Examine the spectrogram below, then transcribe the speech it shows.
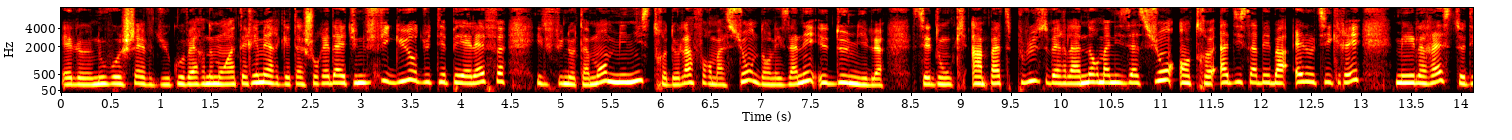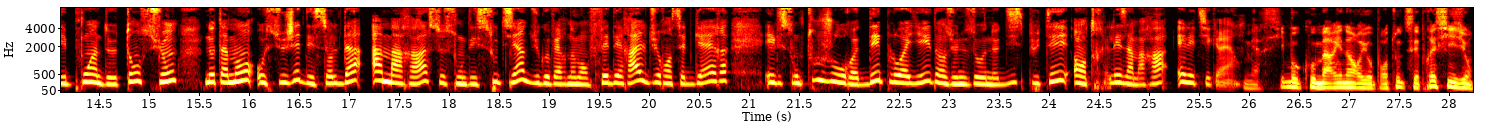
et le nouveau chef du gouvernement intérimaire Getachew Reda est une figure du TPLF. Il fut notamment ministre de l'Information dans les années 2000. C'est donc un pas de plus vers la normalisation entre Addis Abeba et le Tigré, mais il reste des points de tension, notamment au sujet des soldats Amara. Ce sont des soutiens du gouvernement fédéral durant cette guerre et ils sont toujours déployés dans une zone disputée entre les Amara et les Tigréens. Merci beaucoup Marine Henriot pour toutes ces précisions.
